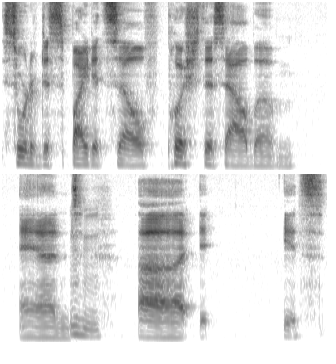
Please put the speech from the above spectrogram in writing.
sort of despite itself pushed this album. And uh, it, it's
